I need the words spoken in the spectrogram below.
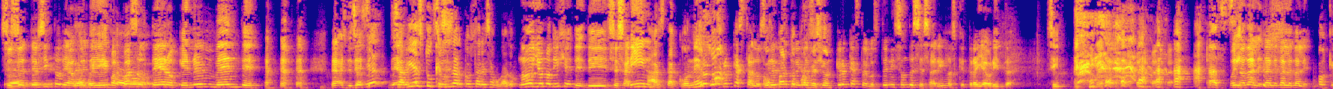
su De- suétercito de, de abue- de papá soltero, que no invente. ¿Sabía- ¿Sabías tú que Su- César Costa es abogado? No, yo no dije de, de Cesarín. Hasta con Creo, eso. creo que hasta los comparto tenis profesión. Creo que hasta los tenis son de Cesarín los que trae ahorita. Sí. Sí. Bueno, dale, dale, dale, dale. Ok.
